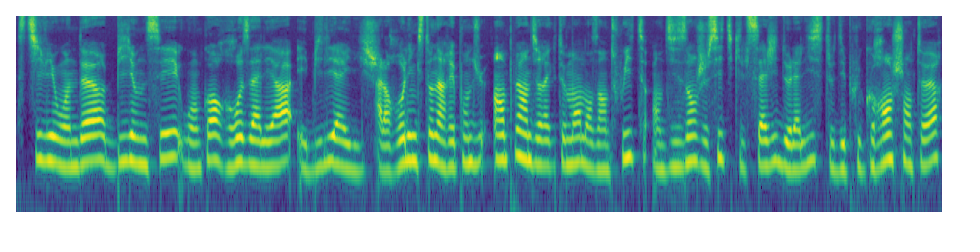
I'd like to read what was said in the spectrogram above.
Stevie Wonder, Beyoncé ou encore Rosalia et Billie Eilish. Alors Rolling Stone a répondu un peu indirectement dans un tweet en disant, je cite, qu'il s'agit de la liste des plus grands chanteurs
